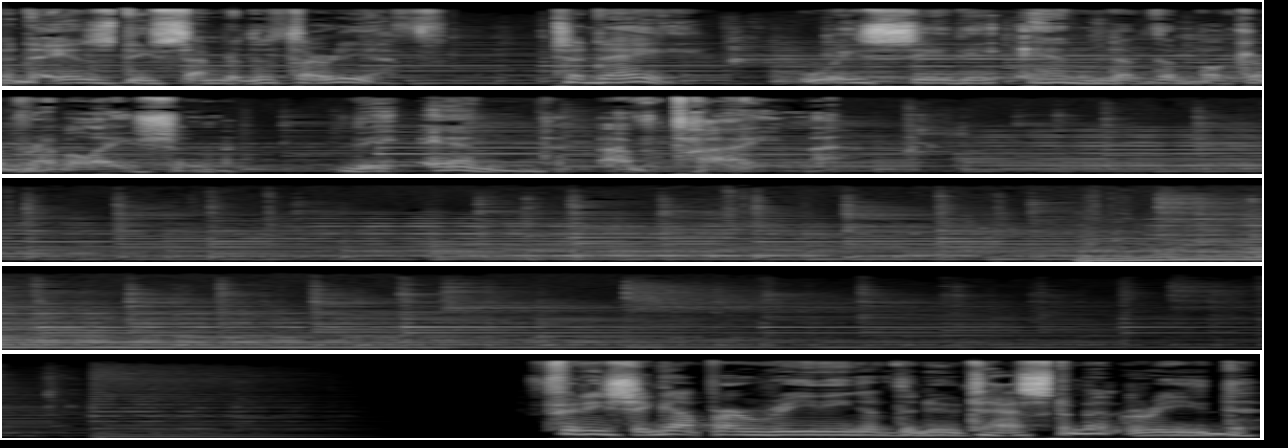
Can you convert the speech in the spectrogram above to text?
Today is December the 30th. Today, we see the end of the book of Revelation, the end of time. Finishing up our reading of the New Testament, read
